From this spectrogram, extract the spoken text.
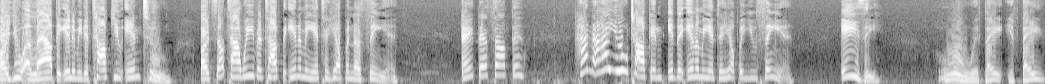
or you allowed the enemy to talk you into. Or sometimes we even talk the enemy into helping us sin. Ain't that something? How, how you talking in the enemy into helping you sin? Easy. Ooh, if they if they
